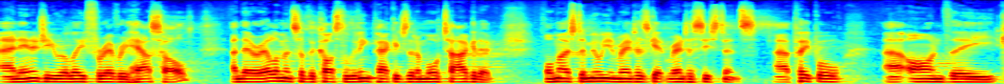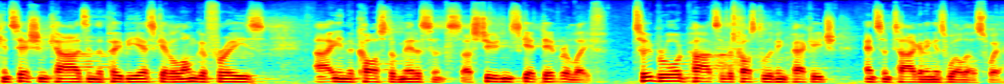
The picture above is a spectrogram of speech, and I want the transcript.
and energy relief for every household. And there are elements of the cost of living package that are more targeted. Almost a million renters get rent assistance. Uh, people uh, on the concession cards in the PBS get a longer freeze uh, in the cost of medicines. Students get debt relief. Two broad parts of the cost of living package and some targeting as well elsewhere.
